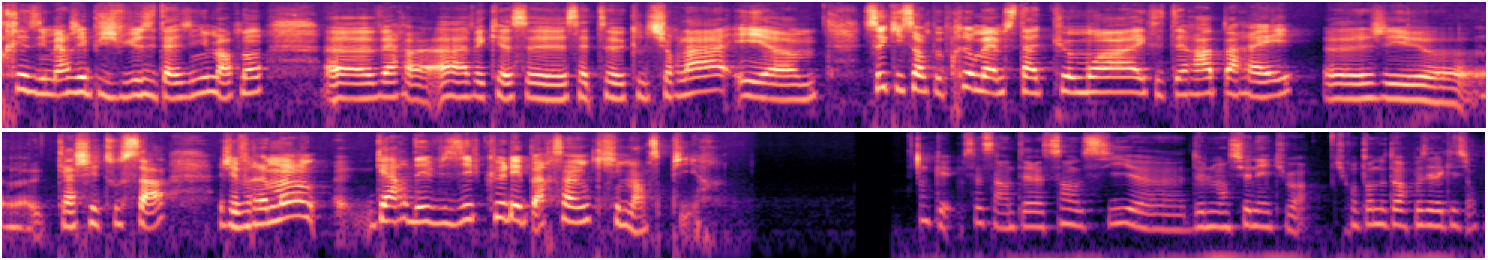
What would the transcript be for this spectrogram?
très immergée, puis je vis aux États-Unis maintenant, euh, vers, euh, avec euh, ce- cette culture-là. Et euh, ceux qui sont à peu près au même stade que moi, etc., pareil, j'ai caché tout ça. J'ai vraiment gardé visible que les personnes qui m'inspirent. Ok, ça c'est intéressant aussi de le mentionner, tu vois. Je suis contente de t'avoir posé la question.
